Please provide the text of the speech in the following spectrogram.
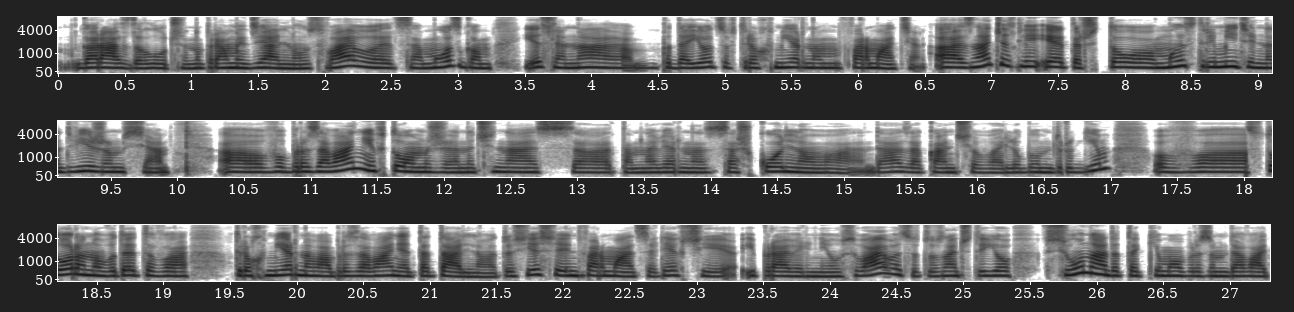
гораздо лучше, ну прям идеально усваивается мозгом, если она подается в трехмерном формате. А значит ли это, что мы стремительно движемся а, в образовании в том же, начиная с, там, наверное, со школьного, да, заканчивая любым другим, в сторону вот этого трехмерного образования тотального? То есть если информация легче и правильнее усваивается, то значит ее всю надо таким образом давать?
